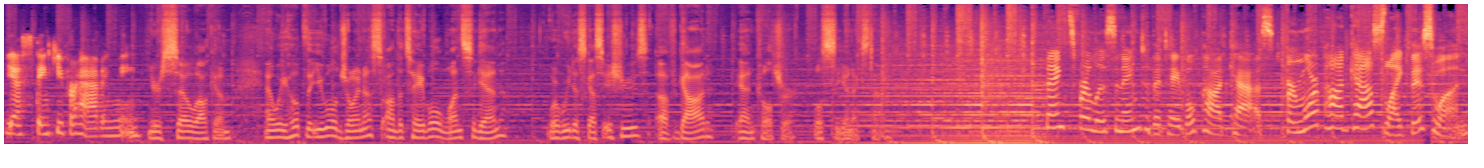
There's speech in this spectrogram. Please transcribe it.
Yes, thank you for having me. You're so welcome. And we hope that you will join us on the table once again, where we discuss issues of God and culture. We'll see you next time. Thanks for listening to the Table Podcast. For more podcasts like this one,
